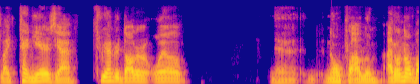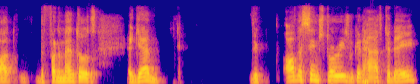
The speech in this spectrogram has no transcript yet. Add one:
like 10 years yeah $300 oil uh, no problem. I don't know about the fundamentals. Again the all the same stories we could have today,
